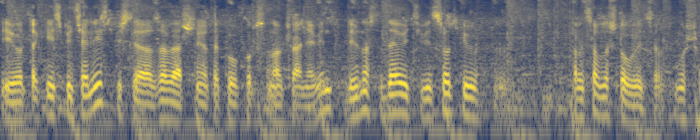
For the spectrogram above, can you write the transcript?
І от такий спеціаліст після завершення такого курсу навчання, він 99% працевлаштовується, тому що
